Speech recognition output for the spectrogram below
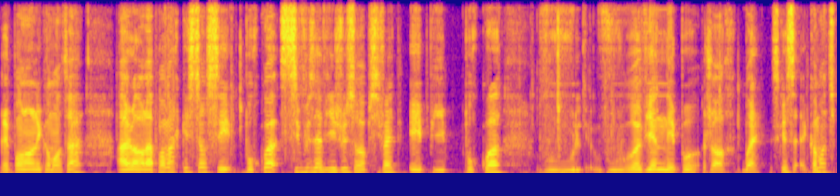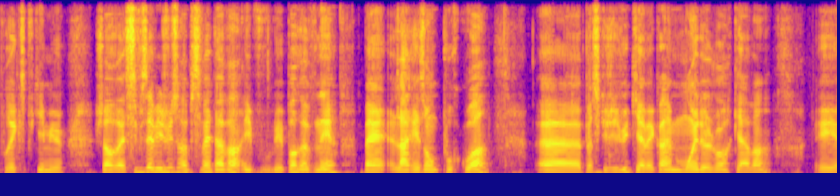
répondiez dans les commentaires. Alors, la première question, c'est pourquoi, si vous aviez joué sur Opsifight, et puis pourquoi vous, vous, vous pas, genre, ouais, est-ce que comment tu pourrais expliquer mieux? Genre, euh, si vous aviez joué sur Opsifight avant et vous voulez pas revenir, ben, la raison pourquoi, euh, parce que j'ai vu qu'il y avait quand même moins de joueurs qu'avant, et...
